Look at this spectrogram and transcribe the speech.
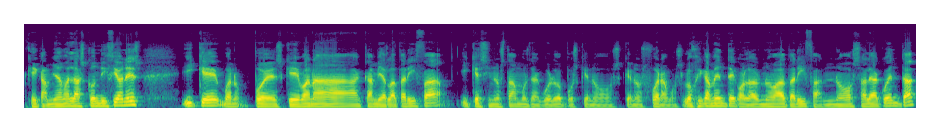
que cambiaban las condiciones y que, bueno, pues que iban a cambiar la tarifa y que si no estábamos de acuerdo, pues que nos, que nos fuéramos. Lógicamente, con la nueva tarifa no sale a cuenta,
